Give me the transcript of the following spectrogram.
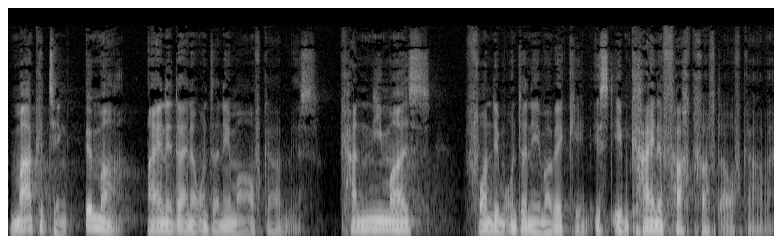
Marketing immer eine deiner Unternehmeraufgaben ist. Kann niemals von dem Unternehmer weggehen. Ist eben keine Fachkraftaufgabe.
